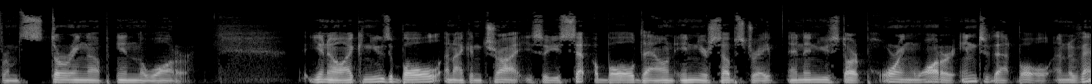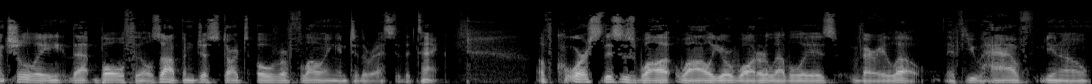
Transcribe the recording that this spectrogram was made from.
from stirring up in the water. You know, I can use a bowl and I can try. So you set a bowl down in your substrate and then you start pouring water into that bowl, and eventually that bowl fills up and just starts overflowing into the rest of the tank. Of course, this is while, while your water level is very low. If you have, you know,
